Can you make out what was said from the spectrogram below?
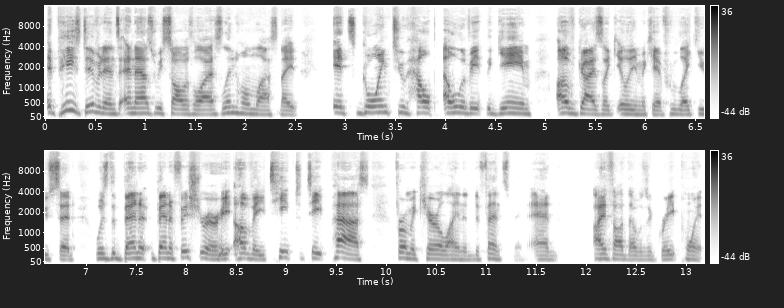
it pays dividends. And as we saw with Elias Lindholm last night, it's going to help elevate the game of guys like Ilya Mikheyev, who, like you said, was the bene- beneficiary of a tape to tape pass from a Carolina defenseman. And I thought that was a great point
